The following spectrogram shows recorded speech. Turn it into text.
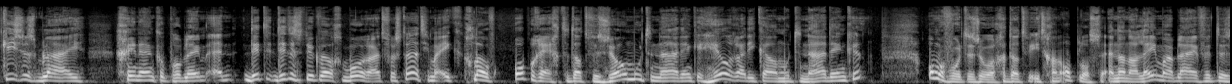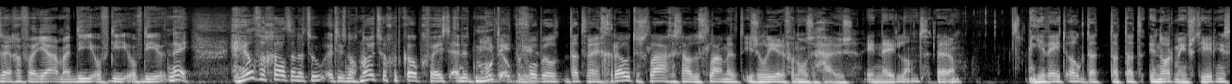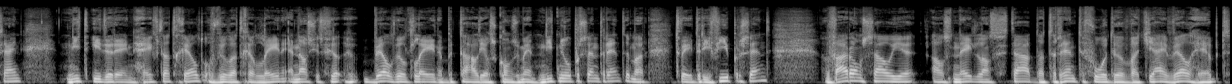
Kiezers blij, geen enkel probleem. En dit, dit is natuurlijk wel geboren uit frustratie. Maar ik geloof oprecht dat we zo moeten nadenken, heel radicaal moeten nadenken. Om ervoor te zorgen dat we iets gaan oplossen. En dan alleen maar blijven te zeggen van ja, maar die of die of die. Nee, heel veel geld er naartoe. Het is nog nooit zo goedkoop geweest. En het moet ook bijvoorbeeld dat wij grote slagen zouden slaan met het isoleren van onze huizen in Nederland. Uh, je weet ook dat, dat dat enorme investeringen zijn. Niet iedereen heeft dat geld of wil dat geld lenen. En als je het wel wilt lenen, betaal je als consument niet 0% rente, maar 2, 3, 4%. Waarom zou je als Nederlandse staat dat rentevoordeel wat jij wel hebt,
